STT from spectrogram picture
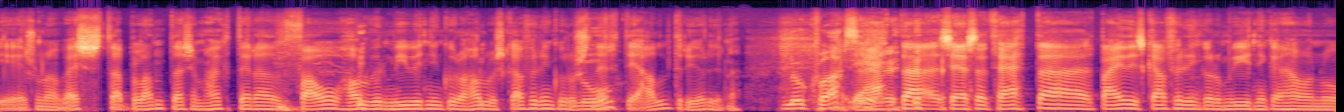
ég er svona vesta blanda sem hægt er að fá hálfur mývitningur og hálfur skafirðingur og snerti aldrei jörðina. Nú, hvað segir Þetta, semst þetta bæði skafirðingar og mývitningar hafa nú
